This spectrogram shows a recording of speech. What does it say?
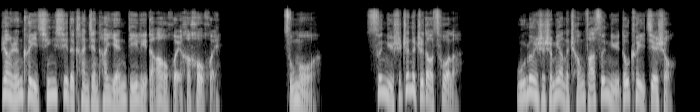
让人可以清晰的看见她眼底里的懊悔和后悔。祖母，孙女是真的知道错了，无论是什么样的惩罚，孙女都可以接受。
